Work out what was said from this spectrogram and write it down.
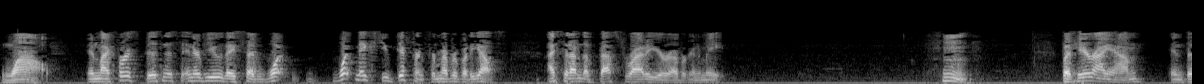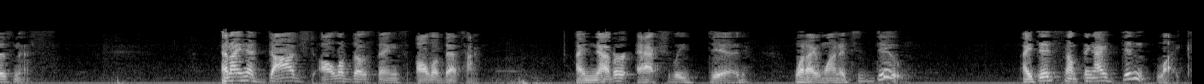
Wow. In my first business interview, they said, what, what makes you different from everybody else? I said, I'm the best writer you're ever going to meet. Hmm. But here I am in business. And I had dodged all of those things all of that time. I never actually did what I wanted to do. I did something I didn't like.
